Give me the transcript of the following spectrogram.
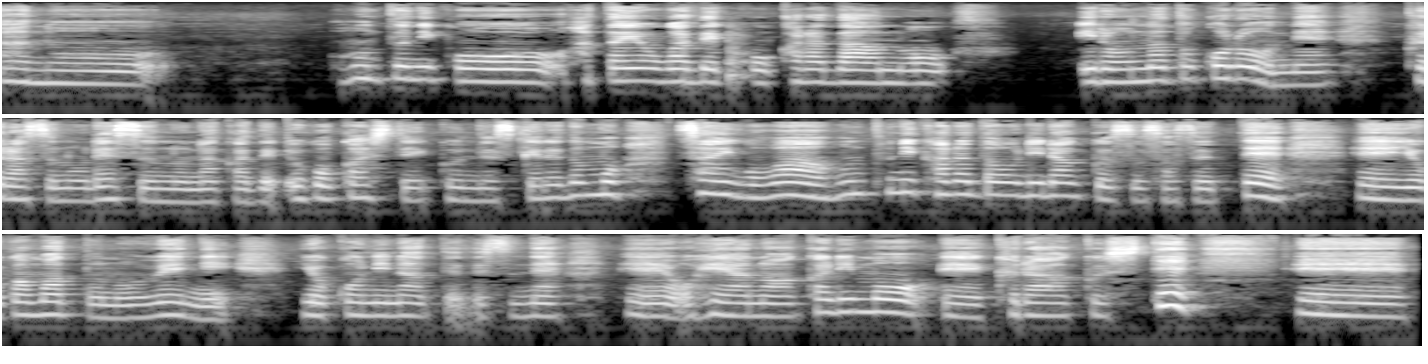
あの、本当にこう、旗ヨガでこう体のいろんなところをね、クラスのレッスンの中で動かしていくんですけれども、最後は本当に体をリラックスさせて、えー、ヨガマットの上に横になってですね、えー、お部屋の明かりも、えー、暗くして、え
